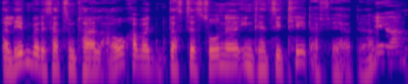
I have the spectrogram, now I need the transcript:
erleben wir das ja zum Teil auch, aber dass das so eine Intensität erfährt. Ja, ja.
